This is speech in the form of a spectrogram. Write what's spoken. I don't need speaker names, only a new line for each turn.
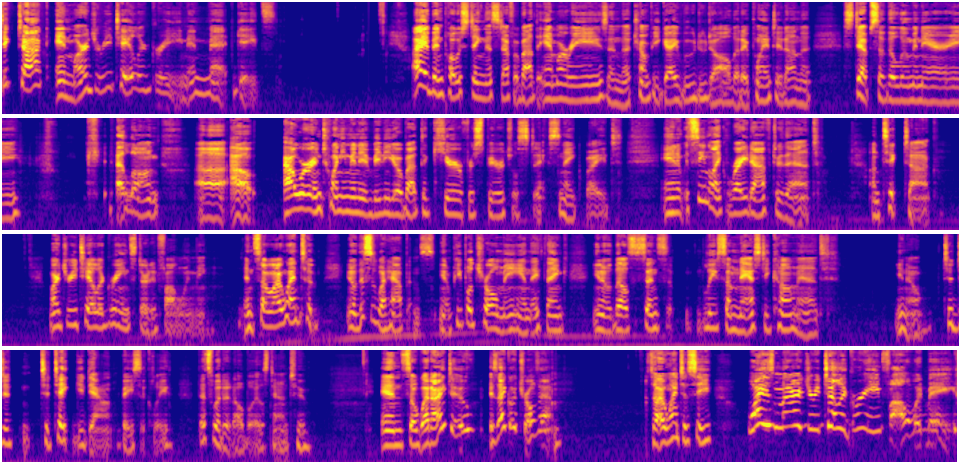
TikTok and Marjorie Taylor Greene and Matt Gaetz. I have been posting this stuff about the MREs and the Trumpy guy voodoo doll that I planted on the steps of the luminary. that long uh, hour and 20 minute video about the cure for spiritual snake bite. And it would seem like right after that on TikTok, Marjorie Taylor Greene started following me. And so I went to, you know, this is what happens. You know, people troll me and they think, you know, they'll send, leave some nasty comment you know, to, to take you down, basically. That's what it all boils down to. And so what I do is I go troll them. So I went to see, why is Marjorie Taylor Greene following me?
